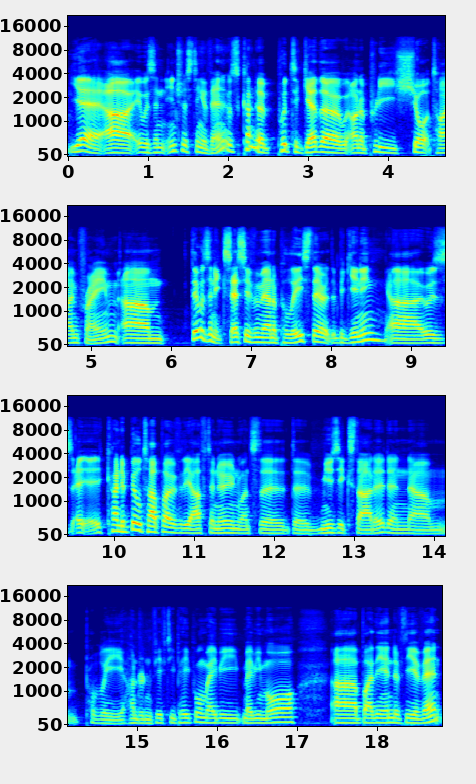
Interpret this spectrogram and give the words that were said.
Yeah, uh, it was an interesting event. It was kind of put together on a pretty short time frame. Um, there was an excessive amount of police there at the beginning. Uh, it was it, it kind of built up over the afternoon once the, the music started, and um, probably 150 people, maybe maybe more. Uh, by the end of the event.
